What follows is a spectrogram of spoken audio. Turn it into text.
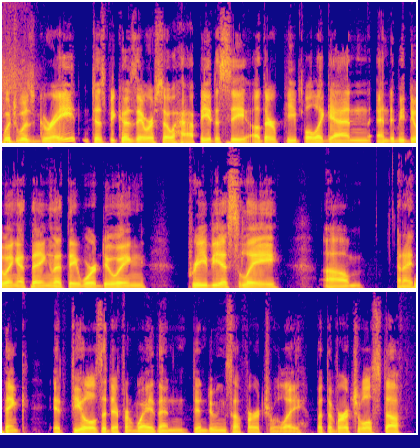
which was great just because they were so happy to see other people again and to be doing a thing that they were doing previously. Um, and I think it feels a different way than, than doing stuff virtually. But the virtual stuff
